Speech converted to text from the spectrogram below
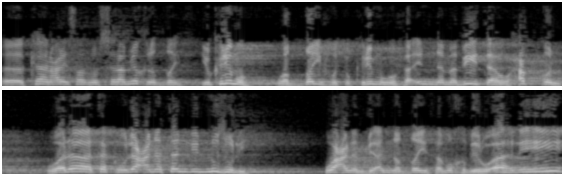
فكان عليه الصلاة والسلام يقري الضيف يكرمه والضيف تكرمه فإن مبيته حق ولا تك لعنة للنزل. واعلم بأن الضيف مخبر أهله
